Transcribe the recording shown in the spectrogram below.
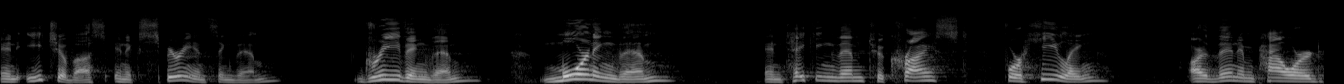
And each of us, in experiencing them, grieving them, mourning them, and taking them to Christ for healing are then empowered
